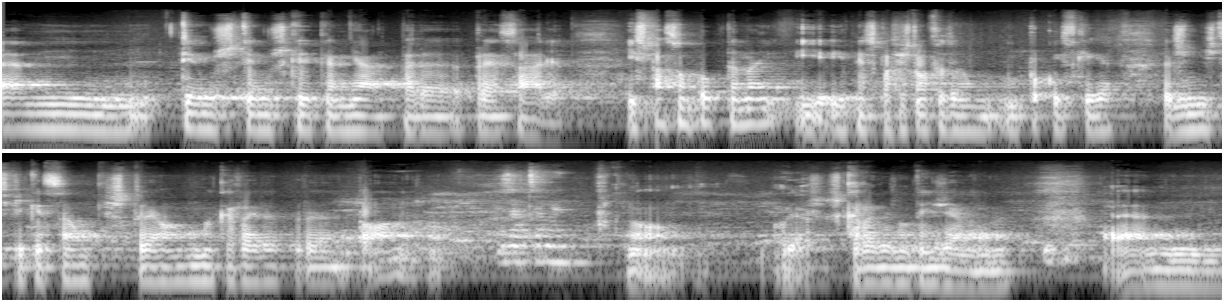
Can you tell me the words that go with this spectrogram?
um, temos, temos que caminhar para, para essa área. Isso passa um pouco também, e eu penso que vocês estão a fazer um, um pouco isso que é a desmistificação, que isto é uma carreira para, para homens, não é? Exatamente. Porque não, aliás, as carreiras não têm género, não é? Um,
